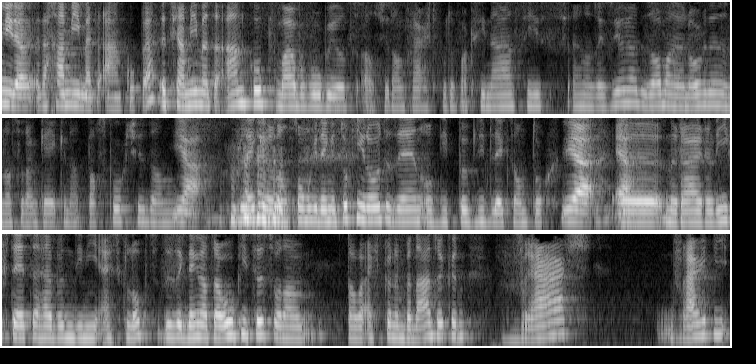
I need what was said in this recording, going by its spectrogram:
Nee, dat, dat gaat mee met de aankoop, hè? Het gaat mee met de aankoop, maar bijvoorbeeld als je dan vraagt voor de vaccinaties, en dan zeggen ze, ja, dat is allemaal in orde. En als ze dan kijken naar het paspoortje, dan Ja. blijken er dan sommige dingen toch niet in orde te zijn, of die pup die blijkt dan toch Ja, ja. eh, een rare leeftijd te hebben die niet echt klopt. Dus ik denk dat dat ook iets is wat dan, dat we echt kunnen benadrukken. Vraag, vraag het niet,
